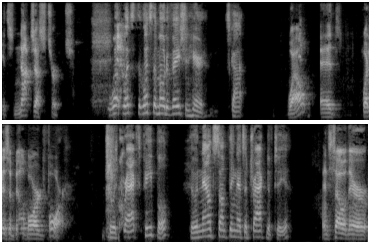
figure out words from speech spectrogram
it's not just church. What, what's the what's the motivation here, Scott? Well, it's what is a billboard for? To attract people, to announce something that's attractive to you. And so they're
